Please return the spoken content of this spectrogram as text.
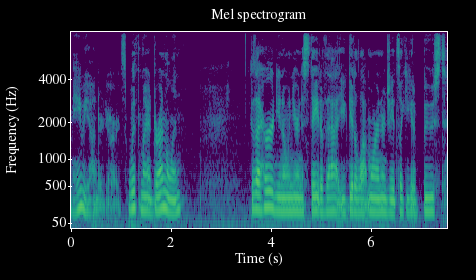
Maybe 100 yards with my adrenaline because I heard, you know, when you're in a state of that, you get a lot more energy. It's like you get a boost.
